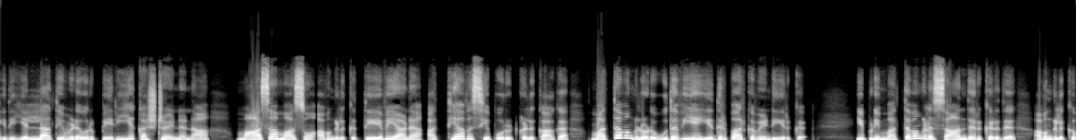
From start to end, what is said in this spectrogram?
இது எல்லாத்தையும் விட ஒரு பெரிய கஷ்டம் என்னன்னா மாசா மாசம் அவங்களுக்கு தேவையான அத்தியாவசிய பொருட்களுக்காக மத்தவங்களோட உதவியை எதிர்பார்க்க வேண்டியிருக்கு. இப்படி மத்தவங்கள சார்ந்து இருக்கிறது அவங்களுக்கு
